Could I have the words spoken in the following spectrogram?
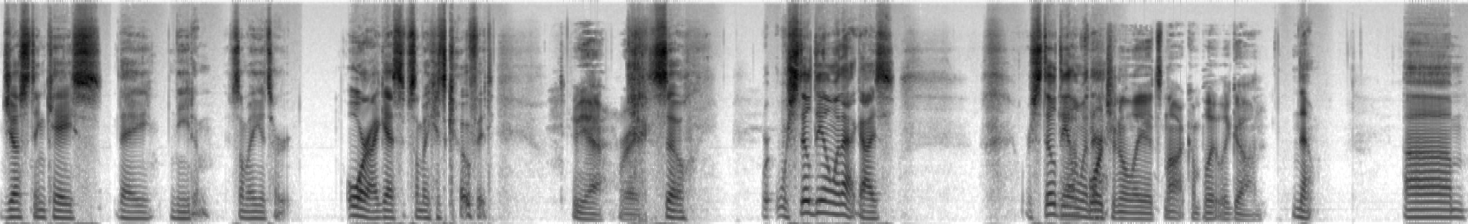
just in case they need them if somebody gets hurt, or I guess if somebody gets COVID. Yeah. Right. So we're we're still dealing with that, guys. We're still Yeah, dealing with that. unfortunately, it's not completely gone. No. Um.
